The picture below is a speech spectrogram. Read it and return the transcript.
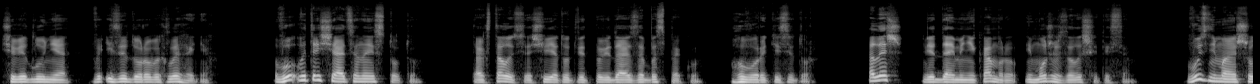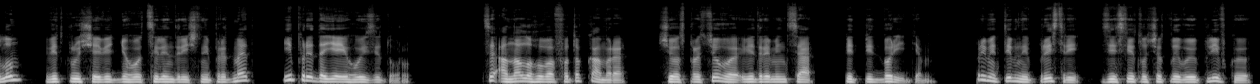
що відлунює в Ізидорових легенях. Ву витріщається на істоту. Так сталося, що я тут відповідаю за безпеку, говорить Ізідор. Але ж віддай мені камеру і можеш залишитися. Ву знімає шолом, відкручує від нього циліндричний предмет і передає його Ізідору. Це аналогова фотокамера, що спрацьовує від ремінця під підборіддям, примітивний пристрій зі світлочутливою плівкою,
